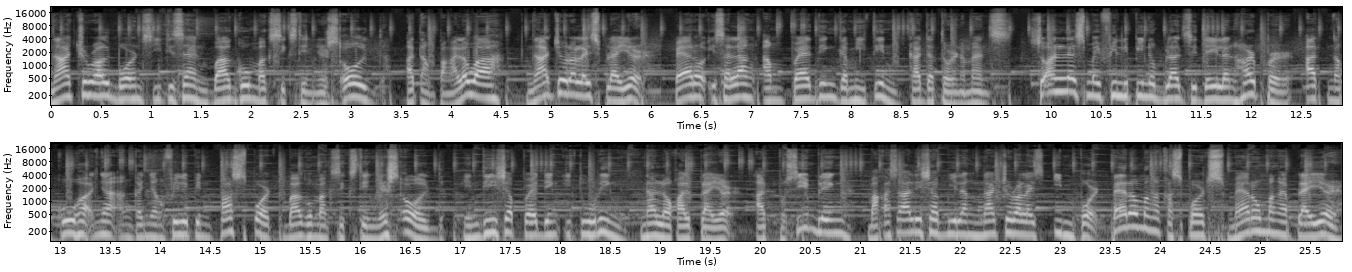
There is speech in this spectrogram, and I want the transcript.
natural born citizen bago mag 16 years old. At ang pangalawa, naturalized player pero isa lang ang pwedeng gamitin kada tournaments. So unless may Filipino blood si Daylan Harper at nakuha niya ang kanyang Philippine passport bago mag 16 years old, hindi siya pwedeng ituring na local player at posibleng makasali siya bilang naturalized import. Pero mga ka-sports, merong mga player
